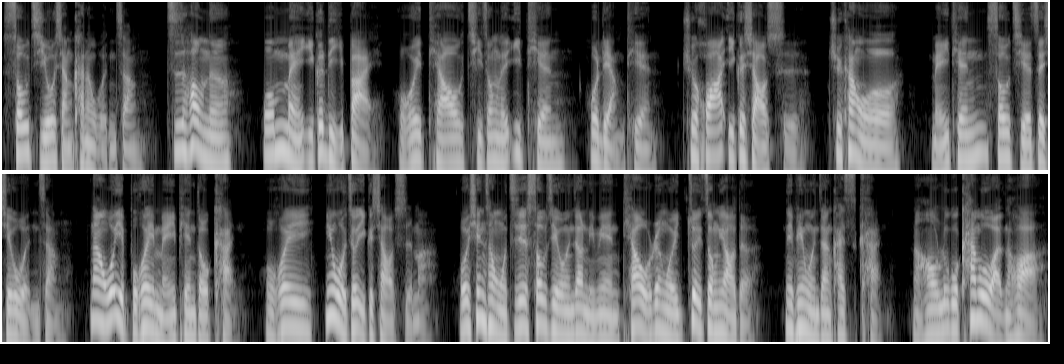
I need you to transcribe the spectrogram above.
收集我想看的文章，之后呢，我每一个礼拜。我会挑其中的一天或两天，去花一个小时去看我每一天收集的这些文章。那我也不会每一篇都看，我会因为我只有一个小时嘛，我会先从我这些收集的文章里面挑我认为最重要的那篇文章开始看。然后如果看不完的话，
